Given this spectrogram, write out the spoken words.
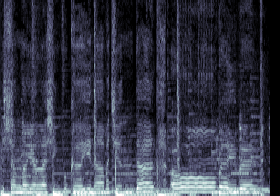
没想到原来幸福可以那么简单。，Oh baby。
